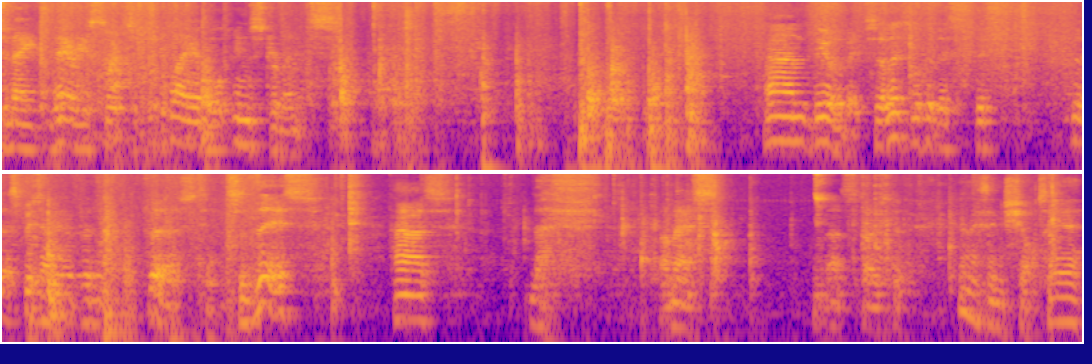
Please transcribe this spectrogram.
to make various sorts of playable instruments. And the other bit. So let's look at this this first bit I opened first. So this has a mess. That's supposed to. Get this in shot here.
